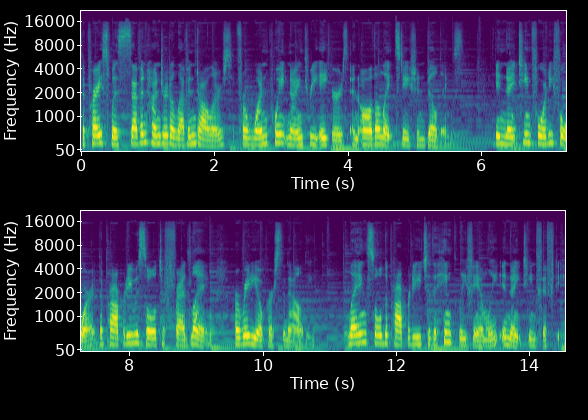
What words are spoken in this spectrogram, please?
The price was $711 for 1.93 acres and all the light station buildings. In 1944, the property was sold to Fred Lang, a radio personality. Lang sold the property to the Hinckley family in 1950.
